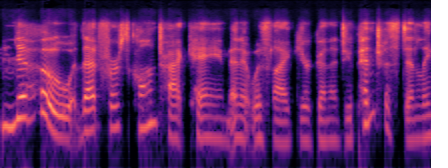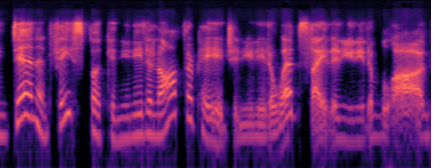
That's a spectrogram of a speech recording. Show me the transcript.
no, that first contract came and it was like, you're going to do Pinterest and LinkedIn and Facebook, and you need an author page and you need a website and you need a blog.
